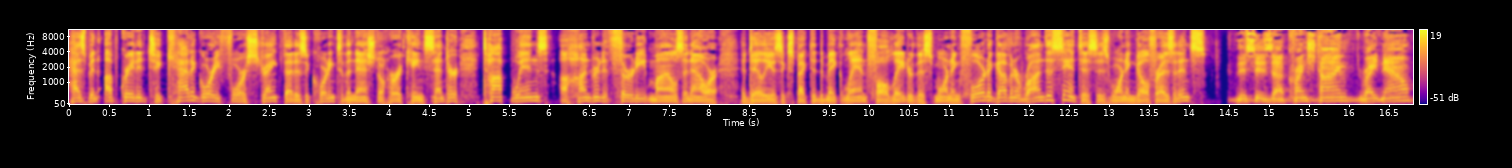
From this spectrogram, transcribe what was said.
has been upgraded to Category 4 strength. That is according to the National Hurricane Center. Top winds 130 miles an hour. Idalia is expected to make landfall later this morning. Florida Governor Ron DeSantis is warning Gulf residents. This is uh, crunch time right now.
